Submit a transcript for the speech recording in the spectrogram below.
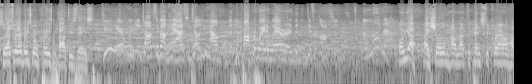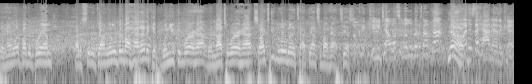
So that's what everybody's going crazy about these days. Do you hear when he talks about hats, he tells you how the, the proper way to wear or the, the different options? I love that. Oh yeah, I show them how not to pinch the crown, how to handle it by the brim, how to sit it down, a little bit about hat etiquette, when you can wear a hat, when not to wear a hat. So I teach them a little bit of tap dance about hats. Yes. Okay, can you tell us a little bit about that? Yeah. What is a hat etiquette?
